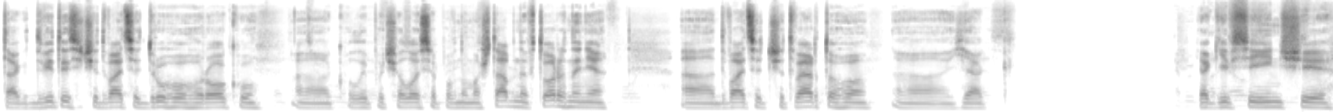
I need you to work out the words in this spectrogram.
Так, 2022 року, коли почалося повномасштабне вторгнення, е, 24-го, е, як як і всі інші,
